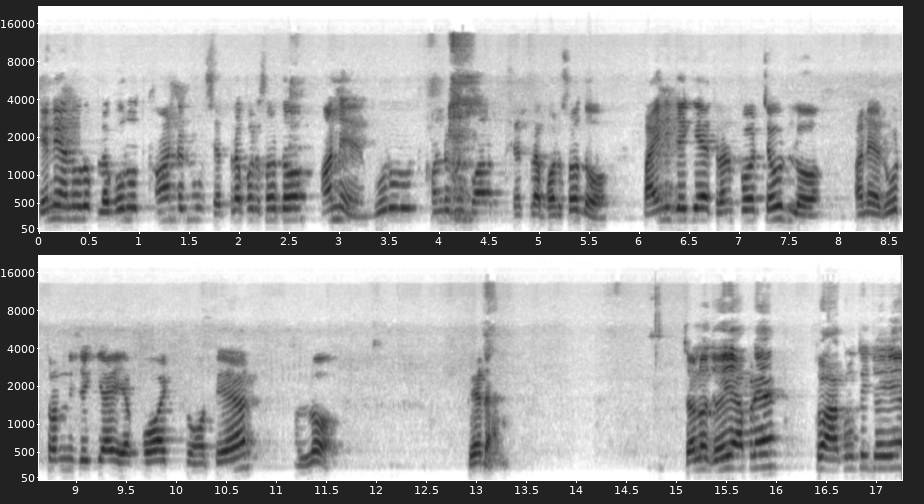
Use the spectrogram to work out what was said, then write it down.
તેને અનુરૂપ લઘુરૂત ખંડનું ક્ષેત્રફળ શોધો અને ગુરુરૂત ખંડનું પણ ક્ષેત્રફળ શોધો. પાઈની જગ્યાએ ત્રણ પોઈન્ટ ચૌદ લો અને રૂટ ત્રણની જગ્યાએ એક પોઈન્ટ તોતેર લો. પેડા ચલો જોઈએ આપણે. તો આકૃતિ જોઈએ.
